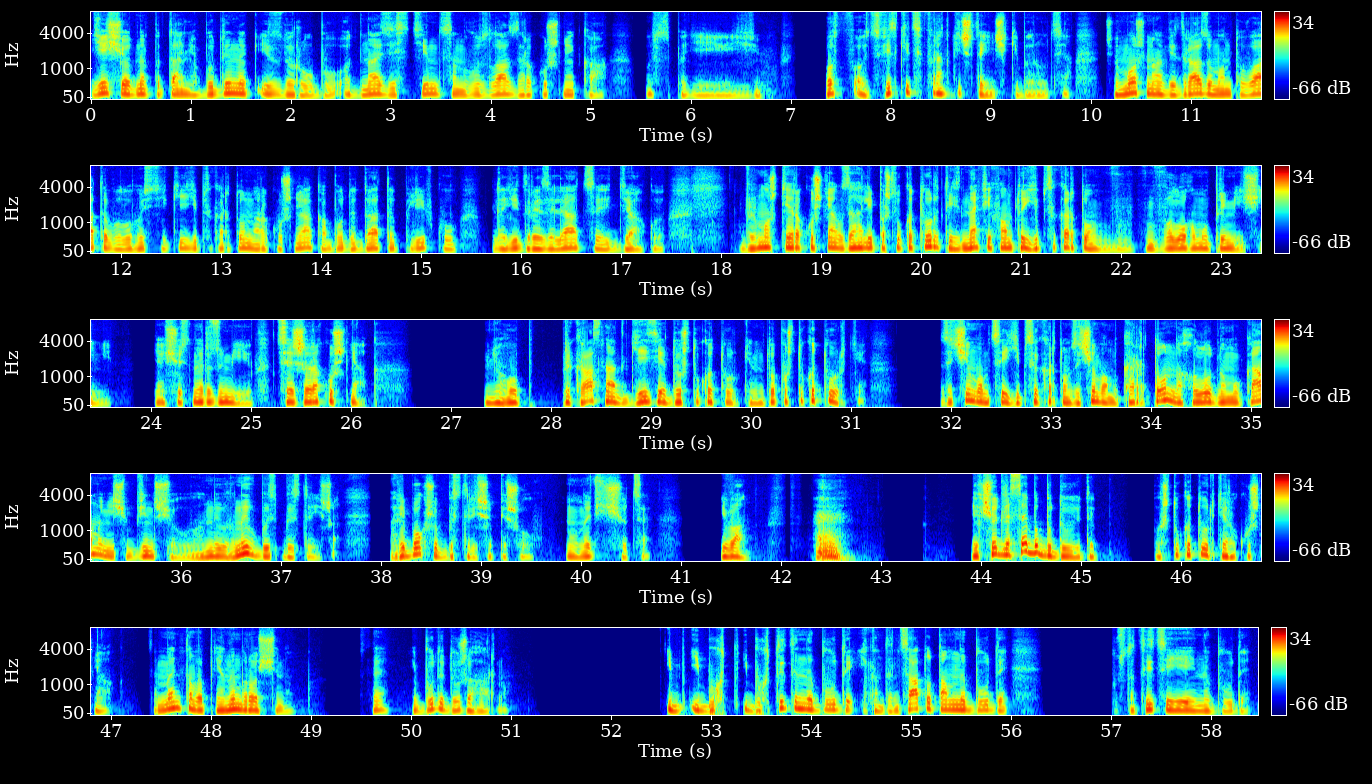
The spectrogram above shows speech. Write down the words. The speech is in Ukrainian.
Є ще одне питання. Будинок із дорубу. Одна зі стін санвузла з ракушняка. Господі. Звідки ці франкенштейнчики беруться? Чи можна відразу монтувати вологостійкий гіпсокартон на ракушняк або додати плівку для гідроізоляції? Дякую. Ви можете ракушняк взагалі поштукатурити і нафіг вам той гіпсокартон в вологому приміщенні. Я щось не розумію. Це ж ракушняк. У нього прекрасна адгезія до штукатурки. Ну то по штукатурці. Зачем вам цей гіпсокартон? Зачем вам картон на холодному камені, щоб він що, гнив, гнив швидше? Грибок, щоб швидше пішов. Ну навіщо це? Іван. Якщо для себе будуєте, поштукатурте ракушняк цементно вапняним розчином. Все, і буде дуже гарно. І, і, бухт, і бухтити не буде, і конденсату там не буде, пустоти цієї не буде.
